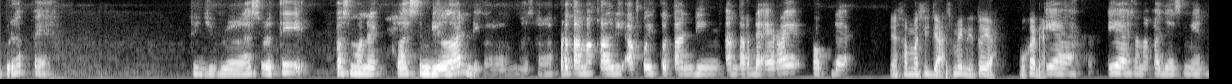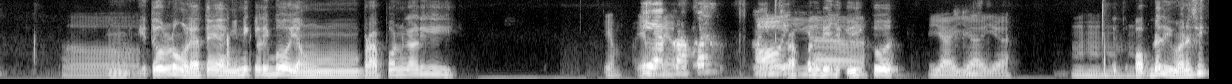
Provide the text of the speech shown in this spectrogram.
berapa ya 17 berarti pas mau naik kelas 9 deh kalau nggak salah pertama kali aku ikut tanding antar daerah ya Popda Yang sama si Jasmine itu ya? Bukan ya? iya iya sama Kak Jasmine Hmm, Hmm, itu lu ngelihatnya yang ini kali Bo, yang prapon kali. yang, yang iya mana ya? Prapon main Oh. Prapon iya. dia juga ikut. Iya, iya, iya. Hmm, hmm, Itu hmm. Popda di mana sih?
